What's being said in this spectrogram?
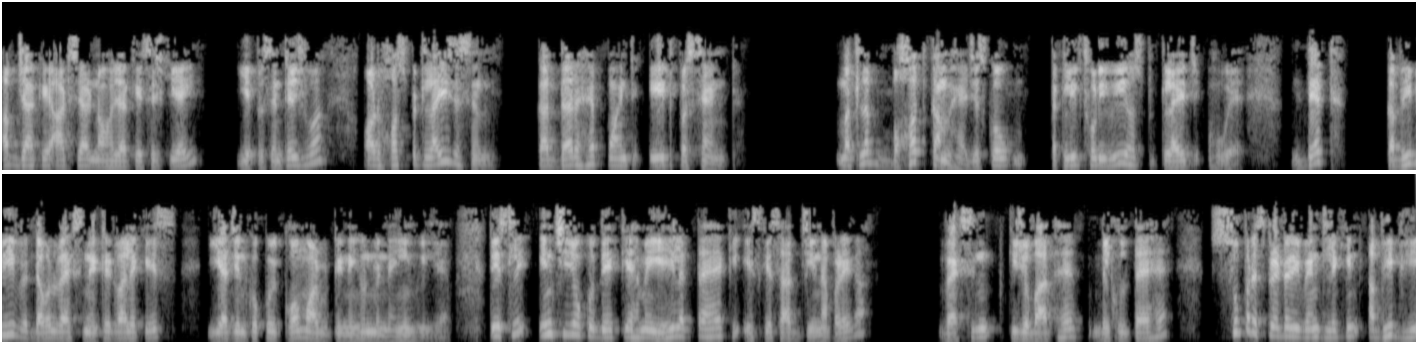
अब जाके आठ हज़ार नौ हज़ार केसेज की आई, ये परसेंटेज हुआ। और हॉस्पिटलाइजेशन का दर है पॉइंट एट परसेंट मतलब बहुत कम है, जिसको तकलीफ़ थोड़ी हुई हॉस्पिटलाइज हुए। डेथ कभी भी डबल वैक्सीनेटेड वाले केस या जिनको कोई कॉमॉर्बिटी नहीं, उनमें नहीं हुई है। तो इसलिए इन चीज़ों को देख के हमें यही लगता है कि इसके साथ जीना पड़ेगा। वैक्सीन की जो बात है, बिल्कुल तय है। सुपर स्प्रेडर इवेंट लेकिन अभी भी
